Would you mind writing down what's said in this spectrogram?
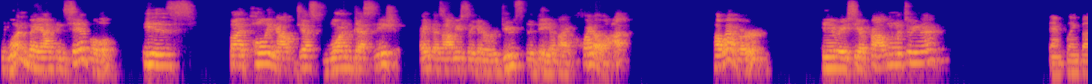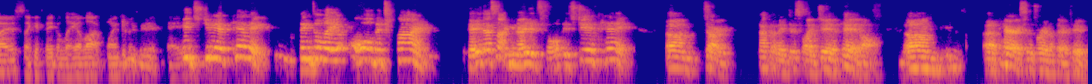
One way I can sample is by pulling out just one destination right? That's obviously gonna reduce the data by quite a lot. However, anybody see a problem with doing that? sampling bias, like if they delay a lot, point to the JFK. It's JFK, they delay all the time. Okay, that's not United's fault, it's JFK. Um, sorry, not that I dislike JFK at all. Um, uh, Paris is right up there too.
